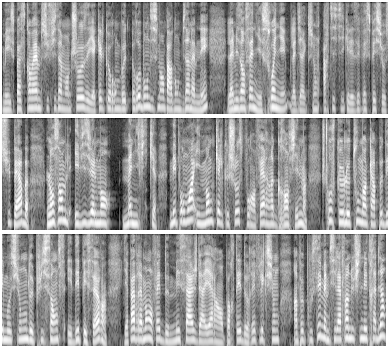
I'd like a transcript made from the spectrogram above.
mais il se passe quand même suffisamment de choses et il y a quelques rebondissements, pardon, bien amenés. La mise en scène y est soignée, la direction artistique et les effets spéciaux superbes. L'ensemble est visuellement magnifique, mais pour moi, il manque quelque chose pour en faire un grand film. Je trouve que le tout manque un peu d'émotion, de puissance et d'épaisseur. Il n'y a pas vraiment en fait de message derrière à emporter, de réflexion un peu poussée, même si la fin du film est très bien,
